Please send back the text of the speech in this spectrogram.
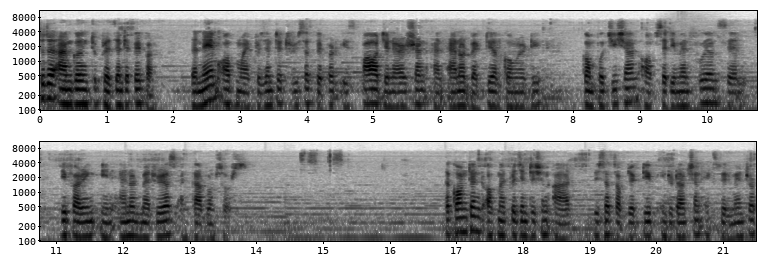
Today I am going to present a paper. The name of my presented research paper is Power Generation and Anode Bacterial Community Composition of Sediment Fuel Cell Differing in Anode Materials and Carbon Source. The content of my presentation are research objective, introduction, experimental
